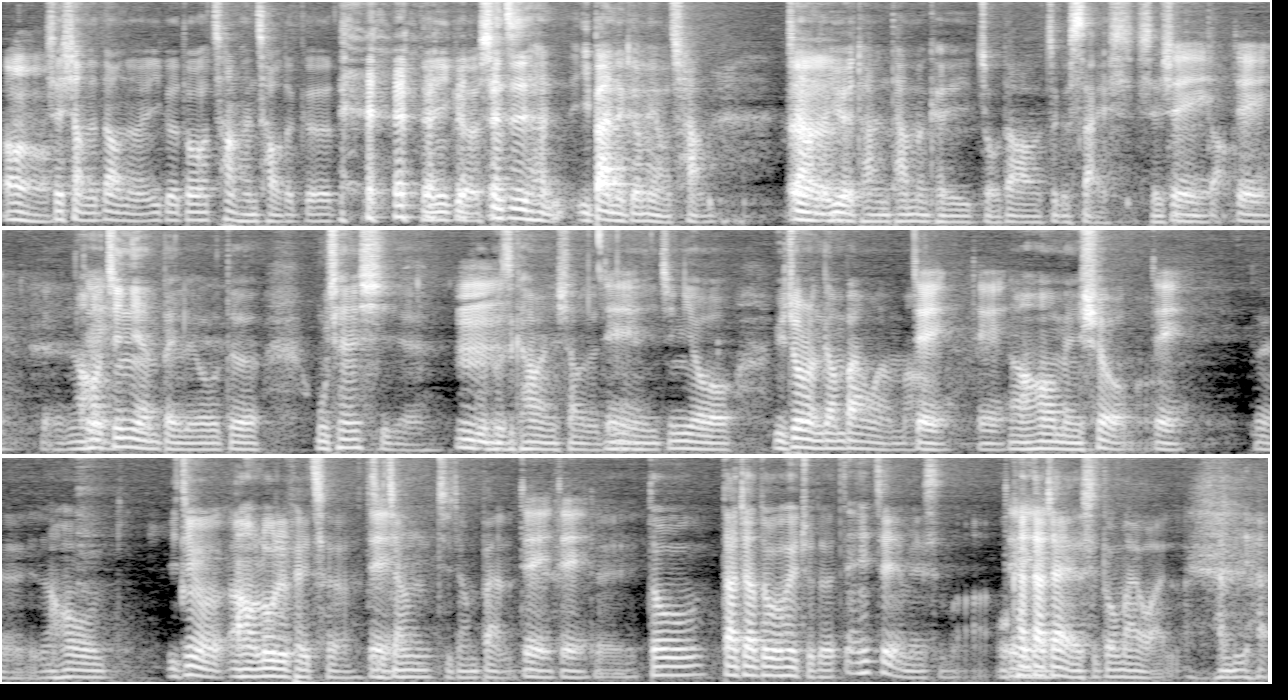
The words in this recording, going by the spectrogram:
嗯，谁想得到呢？一个都唱很吵的歌 的一个，甚至很一半的歌没有唱。这样的乐团，他们可以走到这个 size，谁想得到？对对。然后今年北流的五千喜，嗯，也不是开玩笑的。今年已经有宇宙人刚办完嘛？对对。然后美秀，对对。然后已经有，然后落日飞车即将即将办，对对对，都大家都会觉得，哎，这也没什么。我看大家也是都卖完了。很厉害。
